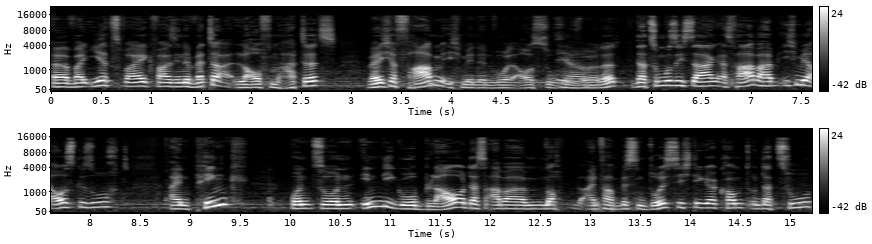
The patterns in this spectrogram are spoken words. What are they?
äh, weil ihr zwei quasi eine Wette laufen hattet, welche Farben ich mir denn wohl aussuchen Ja. würde. Dazu muss ich sagen, als Farbe habe ich mir ausgesucht ein Pink und so ein Indigo-Blau, das aber noch einfach ein bisschen durchsichtiger kommt und dazu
